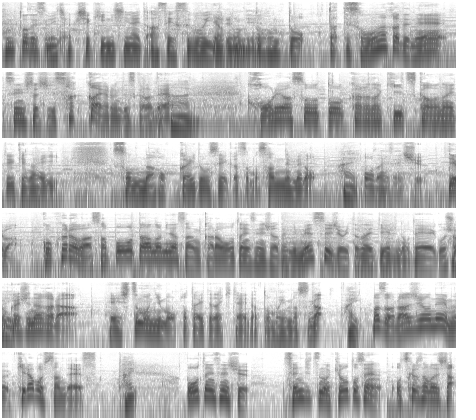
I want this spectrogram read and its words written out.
本当ですよね。めちゃくちゃ気にしないと汗すごい出るんで。本当本当。だってその中でね選手たちサッカーやるんですからね、はい。これは相当体気使わないといけないそんな北海道生活も3年目のはい。大谷選手。ではここからはサポーターの皆さんから大谷選手宛てにメッセージをいただいているのでご紹介しながら、えー質問にもお答えいただきたいなと思いますがはい。まずはラジオネームきらぼしさんです。はい。大谷選手先日の京都戦お疲れ様でした。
